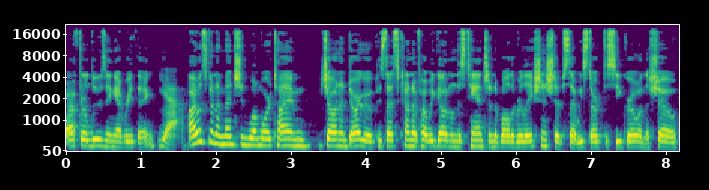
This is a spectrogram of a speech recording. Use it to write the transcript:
after losing everything. yeah I was going to mention one more time John and Dargo because that's kind of how we got on this tangent of all the relationships that we start to see grow on the show.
